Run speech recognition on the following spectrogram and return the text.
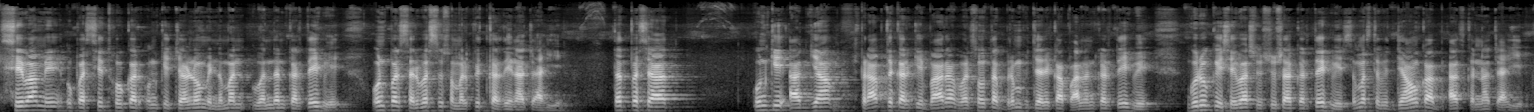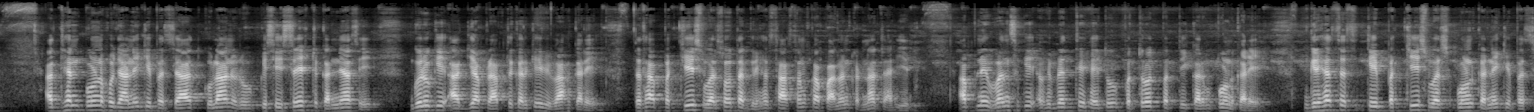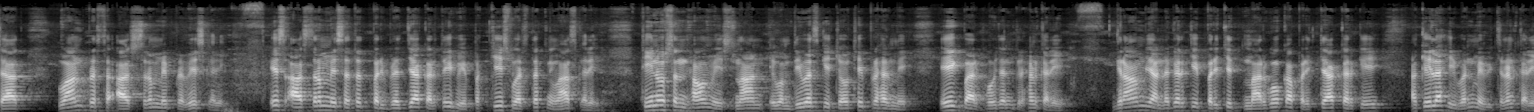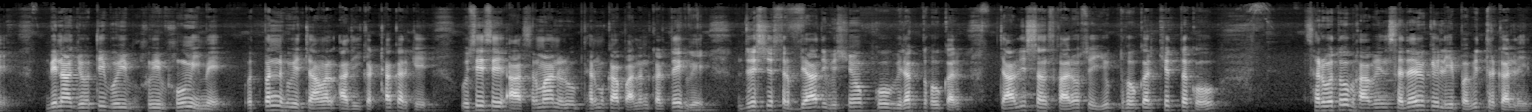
सेवा में उपस्थित होकर उनके चरणों में नमन, वंदन करते हुए उन पर सर्वस्व समर्पित कर देना चाहिए। तत्पश्चात उनकी आज्ञा प्राप्त करके बारह वर्षों तक ब्रह्मचर्य का पालन करते हुए, गुरु की सेवा शुश्रूषा करते हुए समस्त विद्याओं का अभ्यास करना चाहिए। अध्ययन पूर्ण हो जाने के पश्चात कुलानुरूप किसी श्रेष्ठ कन्या से गुरु की आज्ञा प्राप्त करके विवाह करे तथा 25 वर्षों तक गृहस्थाश्रम का पालन करना चाहिए। अपने वंश की अभिवृद्धि हेतु पुत्रोत्पत्ति कर्म पूर्ण करे। गृहस्थ के 25 वर्ष पूर्ण करने के पश्चात वानप्रस्थ आश्रम में प्रवेश करे। इस आश्रम में सतत परिव्रज्या करते हुए 25 वर्ष तक निवास करे। तीनों संध्याओं में स्नान एवं दिवस के चौथे प्रहर में एक बार भोजन ग्रहण करे। ग्राम या नगर के परिचित मार्गों का परित्याग करके अकेला ही वन में विचरण करे। बिना ज्योति हुई हुई भूमि में उत्पन्न हुए चावल आदि इकट्ठा करके उसी से आश्रमानुरूप धर्म का पालन करते हुए दृश्य श्रव्यादि विषयों को विरक्त होकर चालीस संस्कारों से युक्त होकर चित्त को सर्वतोभावेन सदैव के लिए पवित्र कर ले।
